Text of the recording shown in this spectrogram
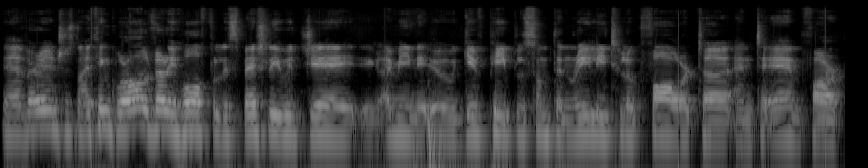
Yeah, very interesting. I think we're all very hopeful, especially with Jay. I mean, it would give people something really to look forward to and to aim for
